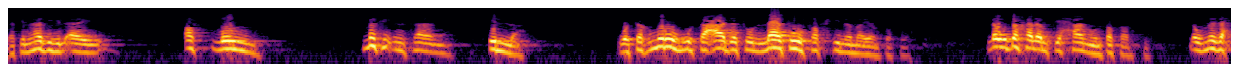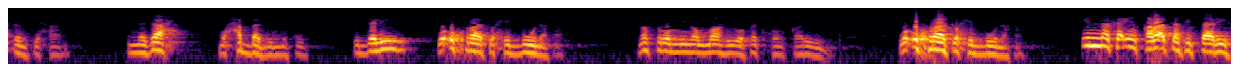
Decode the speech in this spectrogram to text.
لكن هذه الآية أصل ما في إنسان إلا وتغمره سعادة لا توصف حينما ينتصر. لو دخل امتحان وانتصر فيه لو نجح في امتحان النجاح محبب للنفوس. والدليل وأخرى تحبونها. نصر من الله وفتح قريب. وأخرى تحبونها. إنك إن قرأت في التاريخ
